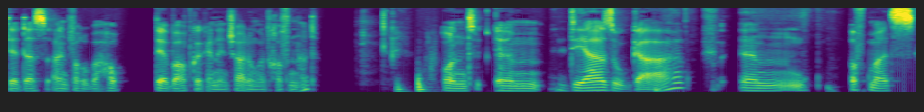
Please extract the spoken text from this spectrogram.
der das einfach überhaupt, der überhaupt gar keine Entscheidung getroffen hat. Und ähm, der sogar ähm, oftmals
